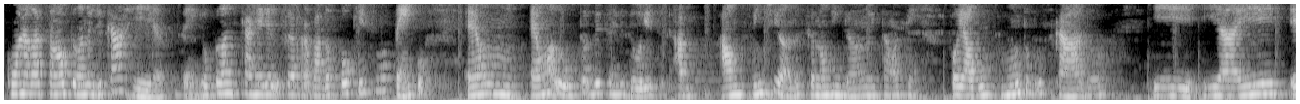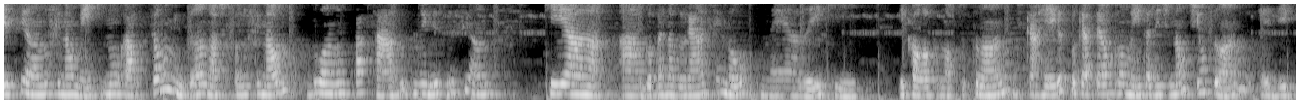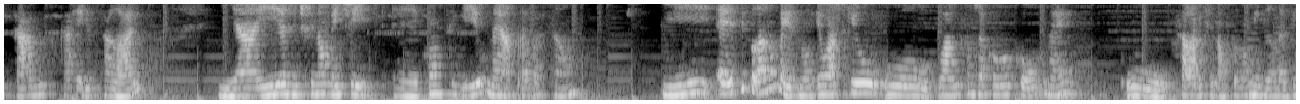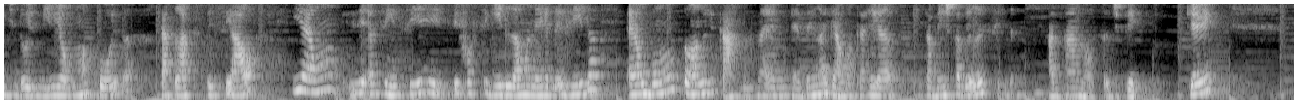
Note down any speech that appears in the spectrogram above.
Com relação ao plano de carreira, bem, o plano de carreira foi aprovado há pouquíssimo tempo, é, um, é uma luta dos servidores há, há uns 20 anos, se eu não me engano, então, assim, foi algo muito buscado, e, e aí, esse ano, finalmente, no, se eu não me engano, acho que foi no final do, do ano passado, no início desse ano, que a, a governadora assinou né, a lei que, que coloca o nosso plano de carreiras, porque até o momento a gente não tinha um plano é, de cargos, carreiras e salários. E aí a gente finalmente é, conseguiu né, a aprovação. E é esse plano mesmo. Eu acho que o, o, o Alisson já colocou, né? O salário final, se eu não me engano, é 22 mil e alguma coisa da classe especial. E é um, assim, se, se for seguido da maneira devida, é um bom plano de cargos, né? É bem legal, uma carreira que está bem estabelecida, a, a nossa de perito, ok?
